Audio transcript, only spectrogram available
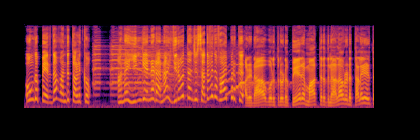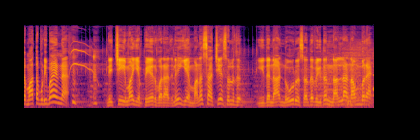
உங்க பேர் தான் வந்து தொலைக்கும். ஆனா இங்க என்னடானா இருபத்தஞ்சு சதவீத வாய்ப்பு இருக்கு. அடடா ஒருத்தரோட பேரை மாத்துறதுனால அவரோட தலையெழுத்தை மாத்த முடியுமா என்ன? நிச்சயமா என் பேர் வராதுன்னு என் மனசாட்சியே சொல்லுது. இத நான் நூறு சதவிகிதம் நல்லா நம்புறேன்.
